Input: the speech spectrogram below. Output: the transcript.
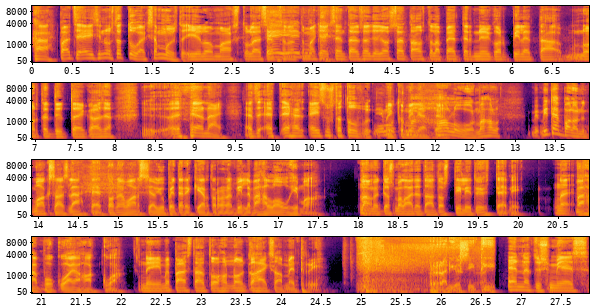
Häh? Paitsi ei sinusta tule, eikö sä muista? Elon Musk tulee sieltä Ei, sanoa, ei, että mä keksin täysin jo jossain taustalla Peter Nykort pilettää nuorten tyttöjen kanssa ja, ja näin. Et, et, eihän, ei susta tule Niin, Mikko mä haluun, mä haluun. M- Miten paljon nyt maksaisi lähteä tuonne Marsin ja Jupiterin kiertoradille vähän louhimaan? No. No. jos me laitetaan tuosta tilit yhteen, niin Ne, vähän pukua ja hakkua. niin, me päästään tuohon noin kahdeksaan metriin. Radio City. ennätysmies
